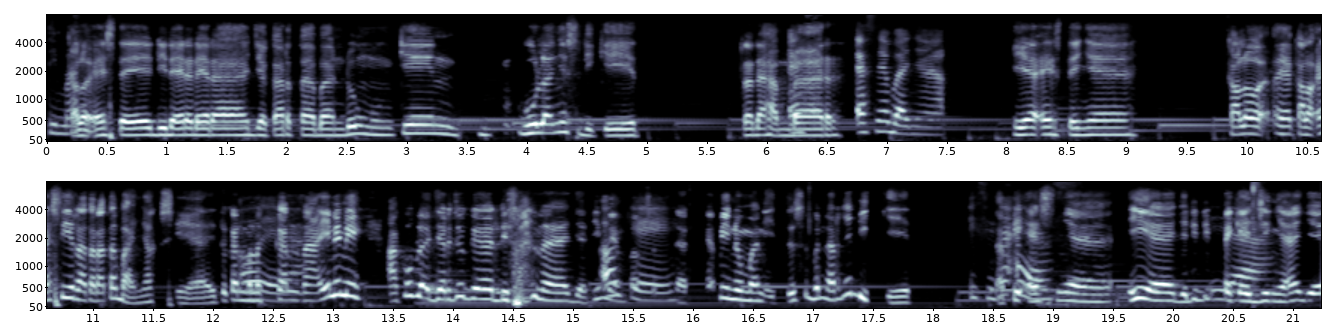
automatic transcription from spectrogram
Kalau es teh di daerah-daerah Jakarta, Bandung mungkin gulanya sedikit. Rada hambar. esnya banyak Iya es tehnya. Kalau eh kalau es sih rata-rata banyak sih ya. Itu kan Oh, menekan. iya. Nah ini nih aku belajar juga di sana. Jadi memang Oke. sebenarnya minuman itu sebenarnya dikit. isinya tapi es esnya iya jadi di Iya. packagingnya aja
